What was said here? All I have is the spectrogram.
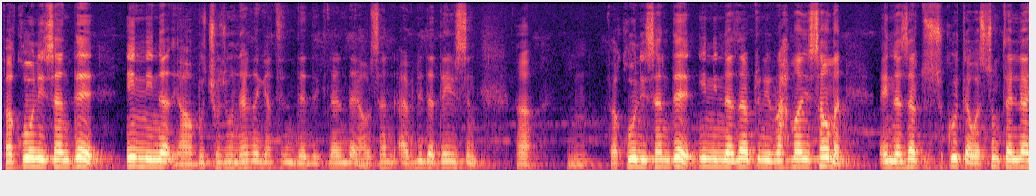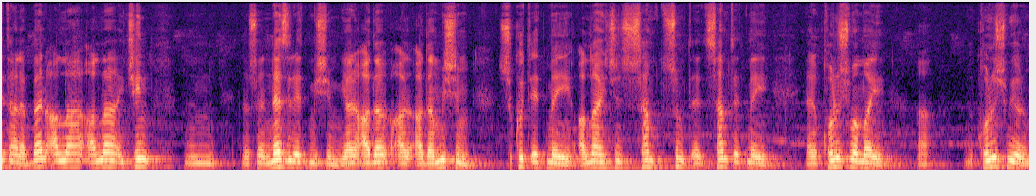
fekuli sen de inni ya bu çocuğu nereden getirdin dediklerinde ya sen evli de değilsin. Ha hmm. fekuli sen de inni nezertu lirrahmani savmen. Ey nezertu sukute ve sumte lillahi teala ben Allah Allah için hmm, nasıl nezir etmişim yani ada, adamışım sukut etmeyi Allah için samt, sumt, samt etmeyi yani konuşmamayı konuşmuyorum.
